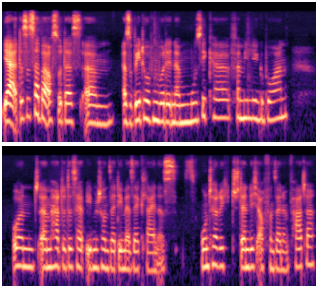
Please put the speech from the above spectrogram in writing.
Ja, das ist aber auch so, dass, ähm, also Beethoven wurde in einer Musikerfamilie geboren und ähm, hatte deshalb eben schon, seitdem er sehr klein ist, Unterricht ständig auch von seinem Vater.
